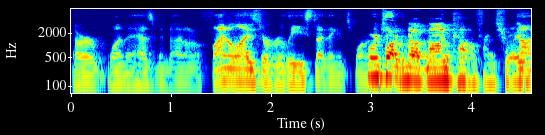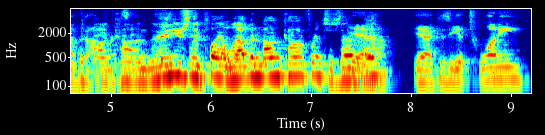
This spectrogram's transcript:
or one that has been I don't know finalized or released. I think it's one. We're the- talking about non-conference, right? Non-conference, non-con. They usually play eleven non-conference. Is that yeah, right? yeah, because you get twenty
